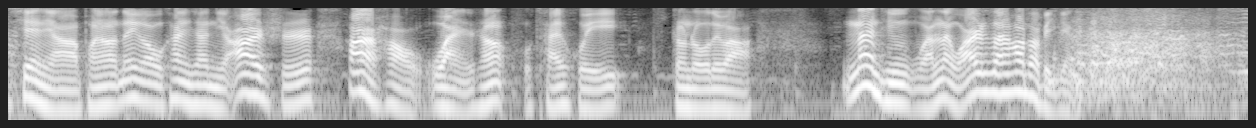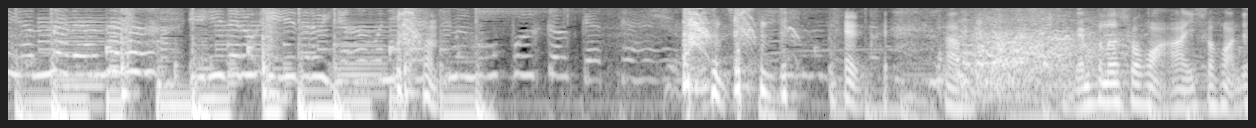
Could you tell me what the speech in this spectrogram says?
谢谢你啊，朋友。那个我看一下，你二十二号晚上才回郑州对吧？那就完了，我二十三号到北京。啊，人不能说谎啊，一说谎就。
